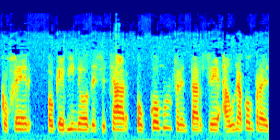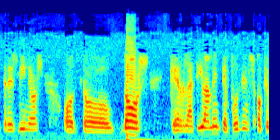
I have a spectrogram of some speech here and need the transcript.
coger o qué vino desechar o cómo enfrentarse a una compra de tres vinos o, o dos que relativamente pueden o que,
